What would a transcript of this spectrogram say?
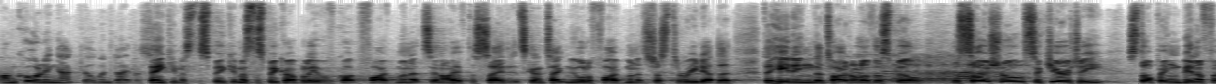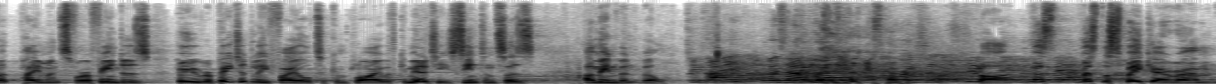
I'm calling uh, Kelvin Davis. Thank you, Mr Speaker. Mr Speaker, I believe I've got five minutes and I have to say that it's going to take me all of five minutes just to read out the, the heading, the title of this bill, the Social Security Stopping Benefit Payments for Offenders Who Repeatedly Fail to Comply with Community Sentences Amendment Bill. uh, Mr Speaker, um,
